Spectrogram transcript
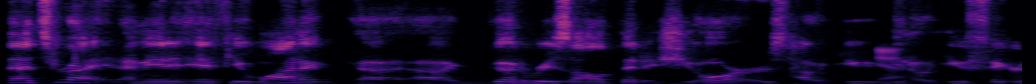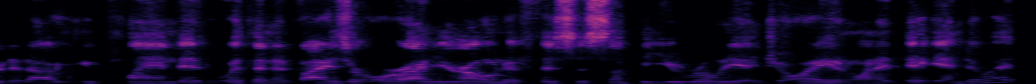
That's right. I mean, if you want a, a good result that is yours, how you yeah. you know you figured it out, you planned it with an advisor or on your own. If this is something you really enjoy and want to dig into it,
